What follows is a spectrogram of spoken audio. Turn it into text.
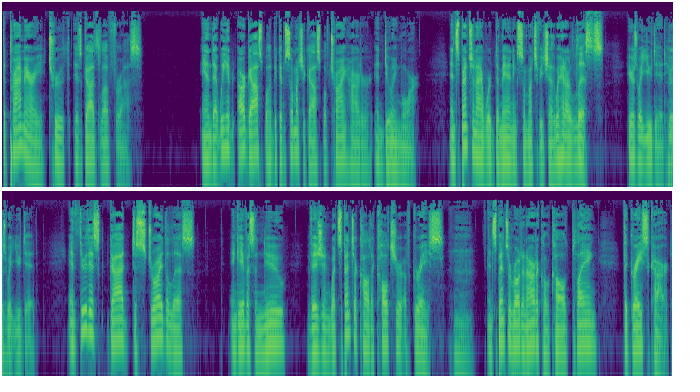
The primary truth is God's love for us. And that we have our gospel had become so much a gospel of trying harder and doing more. And Spencer and I were demanding so much of each other. We had our lists. Here's what you did. Here's what you did. And through this, God destroyed the lists and gave us a new vision, what Spencer called a culture of grace. Hmm. And Spencer wrote an article called Playing the Grace Card.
